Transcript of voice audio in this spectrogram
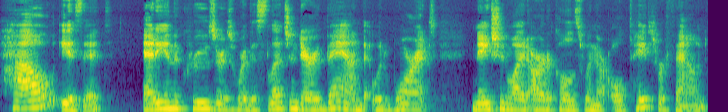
how is it Eddie and the Cruisers were this legendary band that would warrant nationwide articles when their old tapes were found,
